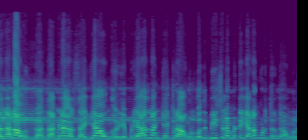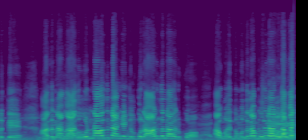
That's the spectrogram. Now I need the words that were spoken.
அதனால அவருக்கு தமிழக அரசு ஐயா அவங்க எப்படியாவது நாங்க கேட்குறோம் அவங்களுக்கு வந்து பீச்சில் மட்டும் இடம் கொடுத்துருங்க அவங்களுக்கு. அது நாங்க அது ஒன்னாவது நாங்க எங்களுக்கு ஒரு ஆறுதலா இருக்கோம். அவங்க இந்த முதலமைச்சராக இருந்தாங்க.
